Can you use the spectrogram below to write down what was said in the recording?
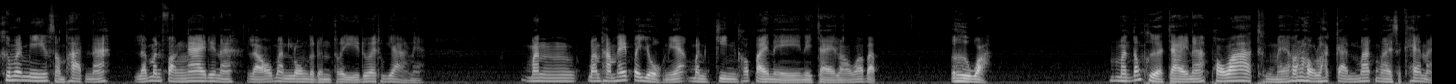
คือมันมีสัมผัสนะ แล้วมันฟังง่ายด้วยนะ แล้วมันลงกับดนตรีด้วยทุกอย่างเนี่ย มันมันทำให้ประโยคนี้มันกินเข้าไปในในใจเราว่าแบบ เออว่ะ มันต้องเผื่อใจนะ เพราะว่าถึงแม้ว่าเรารักกันมากมายสักแค่ไหน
